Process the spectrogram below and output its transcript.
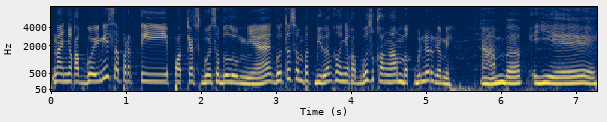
Nah nyokap gue ini seperti podcast gue sebelumnya Gue tuh sempat bilang kalau nyokap gue suka ngambek Bener gak Mi? Ngambek, iya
